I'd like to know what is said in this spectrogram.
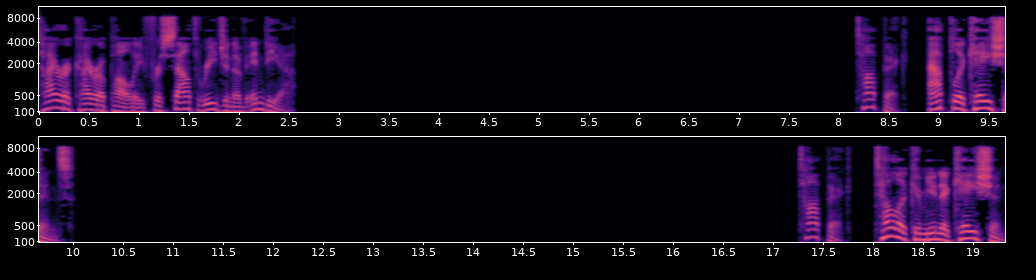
Tiruchirappalli for South Region of India. Applications Topic: Telecommunication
